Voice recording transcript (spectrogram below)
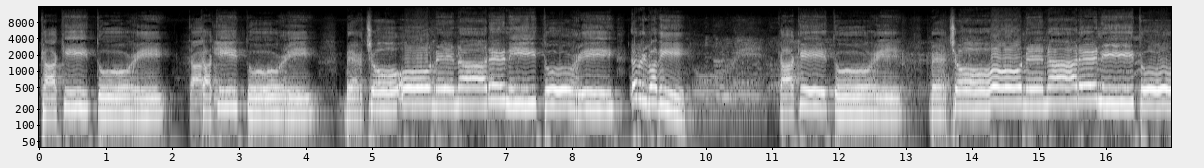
kakiturri, kakiturri, bertso honenaren iturri. Everybody! Kakiturri, bertso honenaren iturri.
